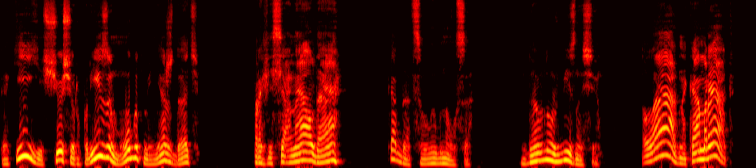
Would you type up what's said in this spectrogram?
Какие еще сюрпризы могут меня ждать?» «Профессионал, да?» Кадаться улыбнулся. «Давно в бизнесе». «Ладно, комрад,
